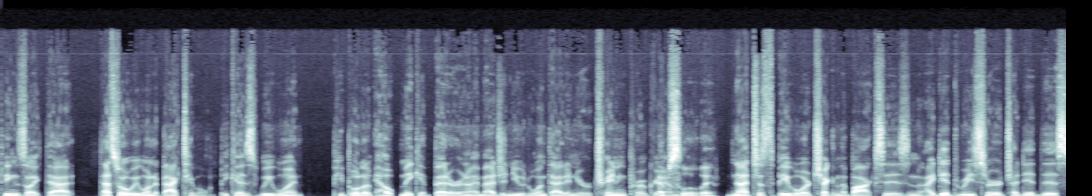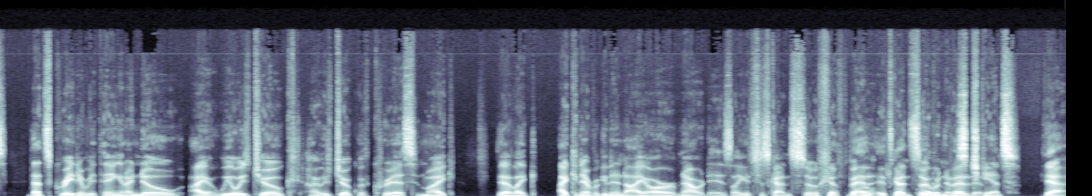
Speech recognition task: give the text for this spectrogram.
things like that, that's what we want at Backtable because we want people to help make it better. And I imagine you would want that in your training program. Absolutely. Not just the people who are checking the boxes and I did research, I did this that's great and everything. And I know I we always joke, I always joke with Chris and Mike that like I can never get into IR nowadays. Like it's just gotten so bad. Oh, it's gotten so I wouldn't competitive. have a chance. Yeah,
